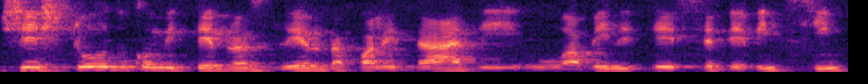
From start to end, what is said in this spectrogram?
gestor do Comitê Brasileiro da Qualidade, o ABNT CB25,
